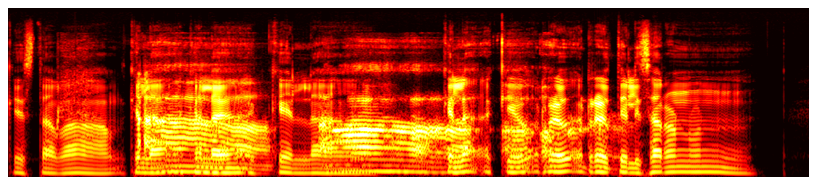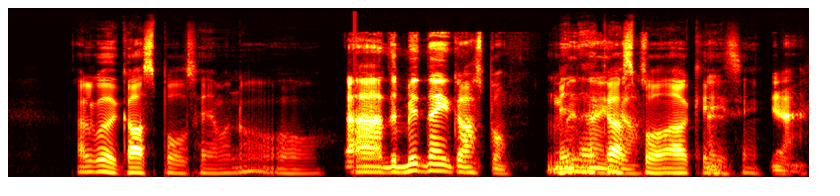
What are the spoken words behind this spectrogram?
que estaba que la que la Ah, que la, que, la- que ah, re- ah, reutilizaron un algo de gospel se llama, ¿no? O ah, The Midnight Gospel. Midnight, Gospel, ah, ok, Eh, sí. ya.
